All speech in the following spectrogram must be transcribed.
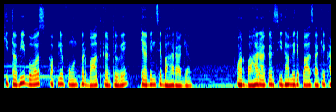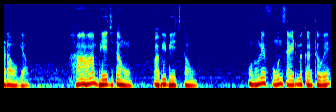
कि तभी बॉस अपने फ़ोन पर बात करते हुए कैबिन से बाहर आ गया और बाहर आकर सीधा मेरे पास आके खड़ा हो गया। हाँ हाँ भेजता हूँ, अभी भेजता हूँ। उन्होंने फ़ोन साइड में करते हुए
